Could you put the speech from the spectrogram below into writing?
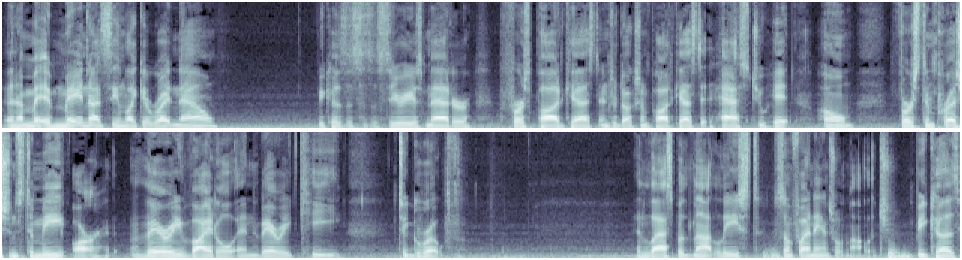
And may, it may not seem like it right now because this is a serious matter. First podcast, introduction podcast, it has to hit home. First impressions to me are very vital and very key to growth. And last but not least, some financial knowledge because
